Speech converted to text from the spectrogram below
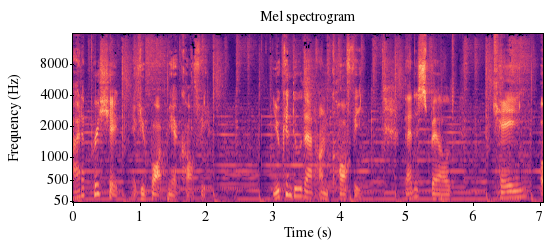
I'd appreciate if you bought me a coffee. You can do that on Ko-fi. That is spelled ko-fi.com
